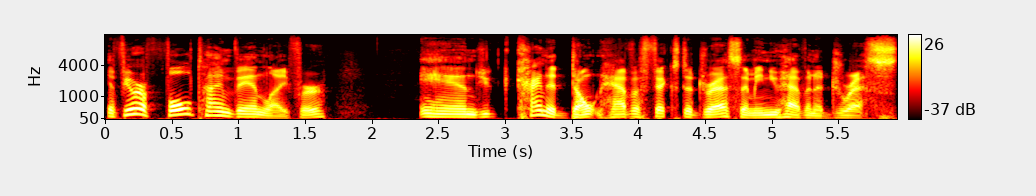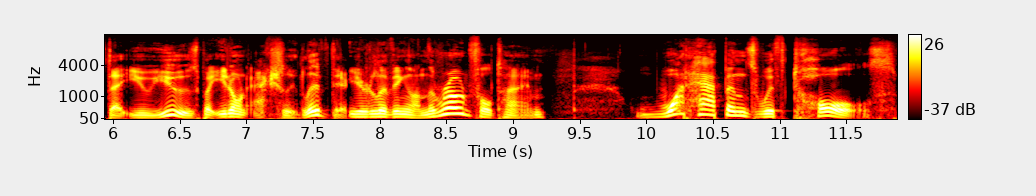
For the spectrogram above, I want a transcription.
if you're a full time van lifer, and you kind of don't have a fixed address. I mean, you have an address that you use, but you don't actually live there. You're living on the road full time. What happens with tolls?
